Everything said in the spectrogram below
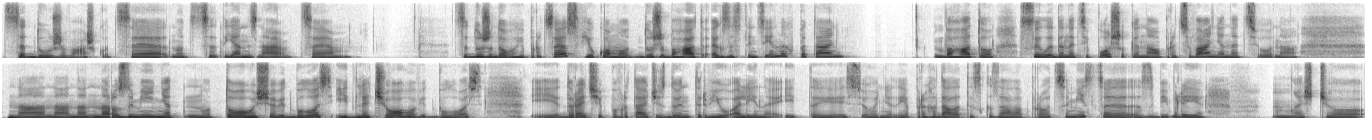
це дуже важко. Це, ну, це, Я не знаю, це це дуже довгий процес, в якому дуже багато екзистенційних питань, багато сили де на ці пошуки, на опрацювання, на цю. на на на, на, на розуміння ну, того, що відбулось і для чого відбулось. І, до речі, повертаючись до інтерв'ю Аліни, і ти сьогодні я пригадала, ти сказала про це місце з Біблії, що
